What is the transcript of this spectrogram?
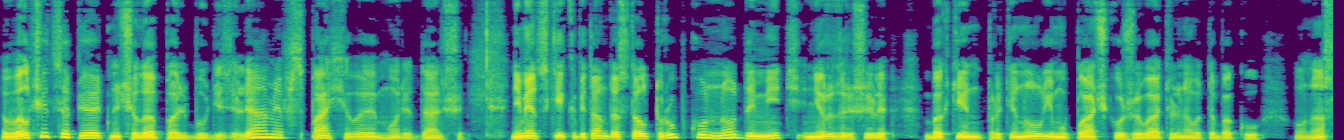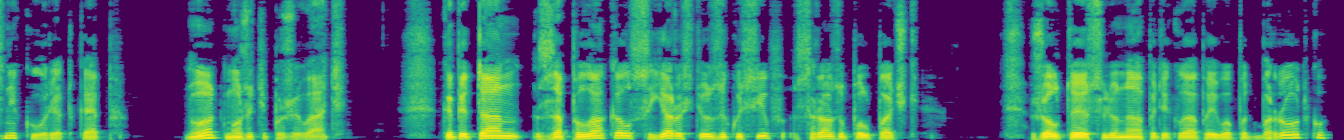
Волчица опять начала пальбу дизелями, вспахивая море дальше. Немецкий капитан достал трубку, но дымить не разрешили. Бахтин протянул ему пачку жевательного табаку. — У нас не курят, Кэп. Вот, можете пожевать. Капитан заплакал с яростью, закусив сразу полпачки. Желтая слюна потекла по его подбородку.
